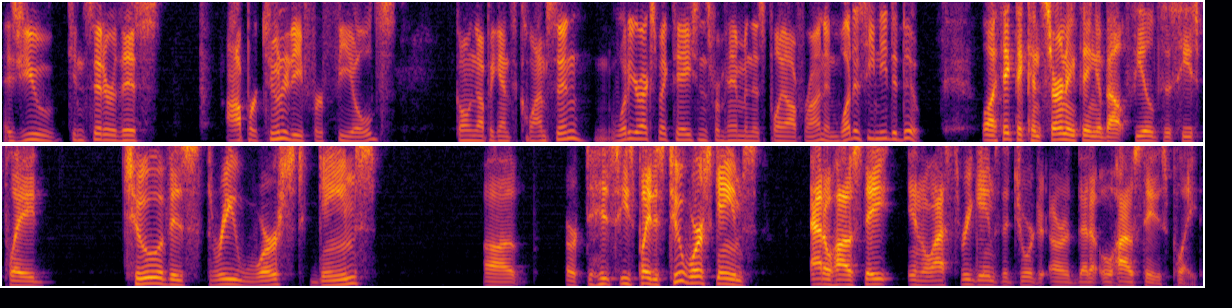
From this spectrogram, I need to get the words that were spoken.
as you consider this opportunity for Fields going up against Clemson, what are your expectations from him in this playoff run, and what does he need to do? Well, I think the concerning thing about Fields is he's played two of his three worst games, uh, or his he's played his two worst games at Ohio State in the last three games that Georgia or that Ohio State has played.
